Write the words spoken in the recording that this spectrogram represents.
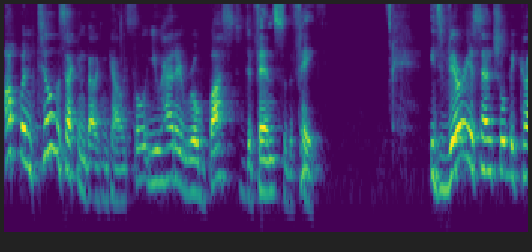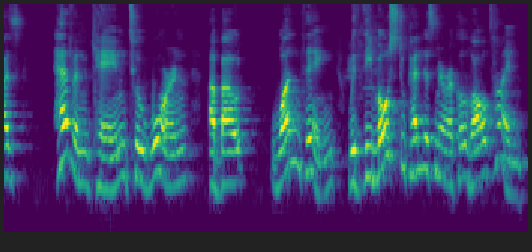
up until the Second Vatican Council, you had a robust defense of the faith. It's very essential because heaven came to warn about one thing with the most stupendous miracle of all time,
